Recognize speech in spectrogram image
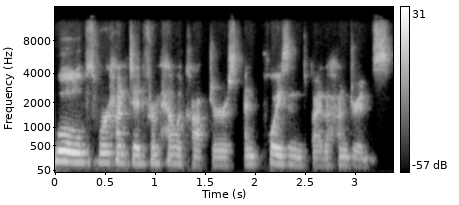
Wolves were hunted from helicopters and poisoned by the hundreds.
